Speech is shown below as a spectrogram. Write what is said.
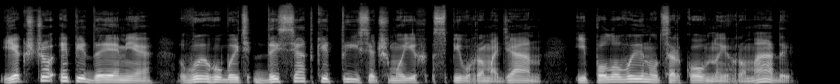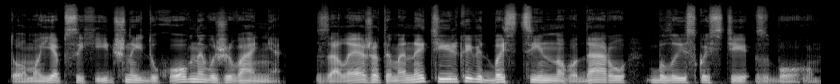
Якщо епідемія вигубить десятки тисяч моїх співгромадян і половину церковної громади, то моє психічне й духовне виживання залежатиме не тільки від безцінного дару близькості з Богом.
